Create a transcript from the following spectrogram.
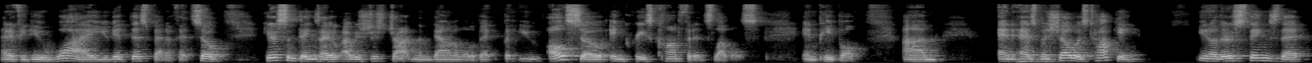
And if you do y you get this benefit. So here's some things. I, I was just jotting them down a little bit but you also increase confidence levels in people. Um, and as michelle was talking you know there's things that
